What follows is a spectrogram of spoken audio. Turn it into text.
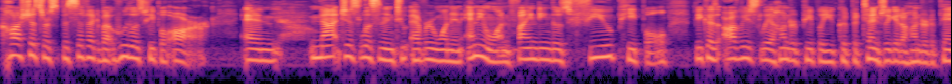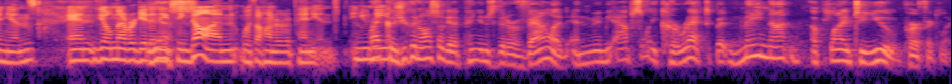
cautious or specific about who those people are and not just listening to everyone and anyone finding those few people because obviously 100 people you could potentially get 100 opinions and you'll never get anything done with 100 opinions. And you Right, need because you can also get opinions that are valid and may be absolutely correct, but may not apply to you perfectly.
